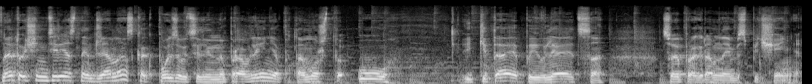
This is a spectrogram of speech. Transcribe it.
Но это очень интересно и для нас, как пользователей направления, потому что у Китая появляется свое программное обеспечение.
